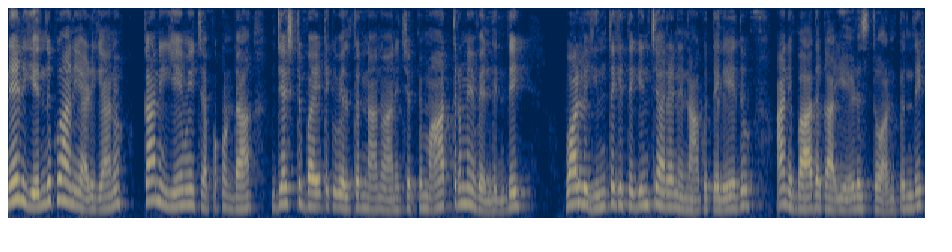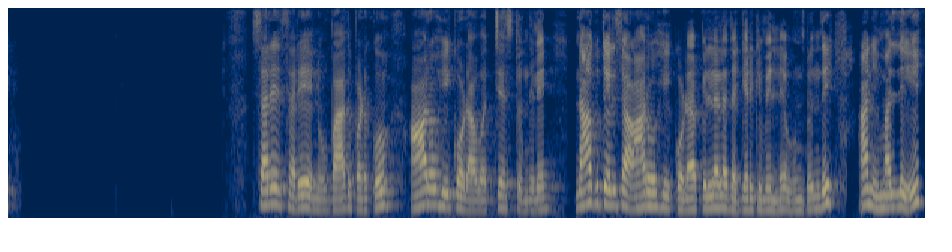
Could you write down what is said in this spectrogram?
నేను ఎందుకు అని అడిగాను కానీ ఏమీ చెప్పకుండా జస్ట్ బయటికి వెళ్తున్నాను అని చెప్పి మాత్రమే వెళ్ళింది. వాళ్ళు ఇంతకి తెగించారని నాకు తెలియదు అని బాధగా ఏడుస్తూ అంటుంది. సరే సరే నువ్వు బాధపడకు. ఆరోహి కూడా వచ్చేస్తుందిలే. నాకు తెలిసి ఆరోహి కూడా పిల్లల దగ్గరికి వెళ్ళే ఉంటుంది అని మళ్ళీ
